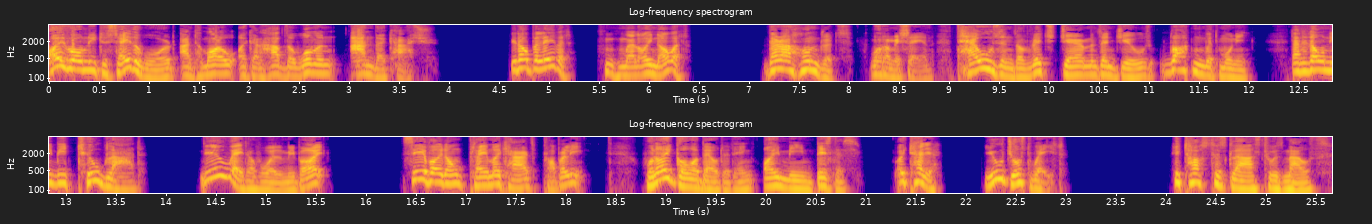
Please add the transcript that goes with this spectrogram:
I've only to say the word, and to morrow I can have the woman and the cash. You don't believe it? Well, I know it. There are hundreds—what am I saying?—thousands of rich Germans and Jews rotten with money, that'd only be too glad. You wait a while, me boy. See if I don't play my cards properly. When I go about a thing I mean business. I tell you, you just wait." He tossed his glass to his mouth,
